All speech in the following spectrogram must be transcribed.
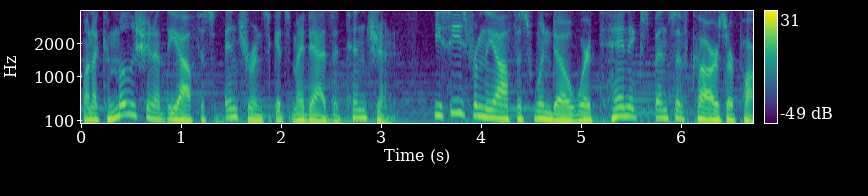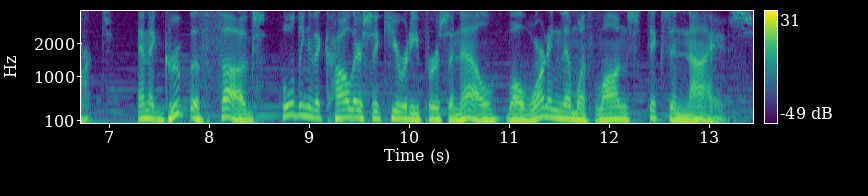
when a commotion at the office entrance gets my dad's attention. He sees from the office window where 10 expensive cars are parked and a group of thugs holding the collar security personnel while warning them with long sticks and knives.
